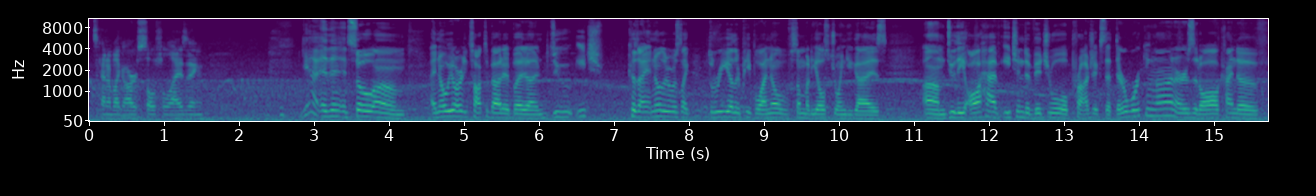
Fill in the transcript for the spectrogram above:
it's kind of like our socializing. Yeah, and then and so um, I know we already talked about it, but uh, do each because I know there was like three other people. I know somebody else joined you guys. Um, do they all have each individual projects that they're working on, or is it all kind of?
